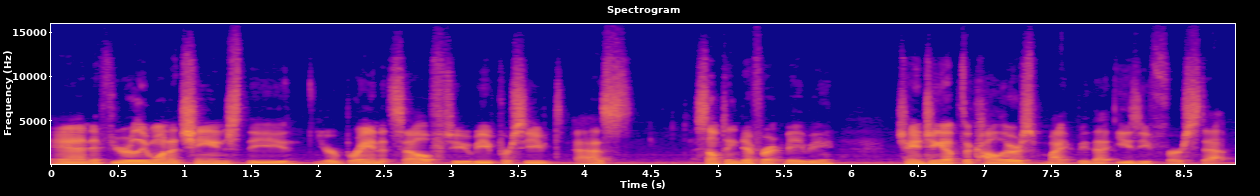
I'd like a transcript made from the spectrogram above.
And if you really want to change the your brand itself to be perceived as something different, maybe changing up the colors might be that easy first step.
